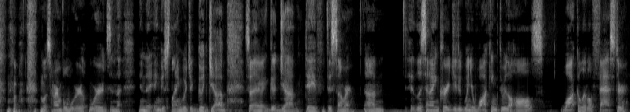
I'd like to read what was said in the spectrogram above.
most harmful wor- words in the in the English language. A good job. So anyway, good job, Dave, this summer. Um, listen, I encourage you to when you're walking through the halls, walk a little faster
